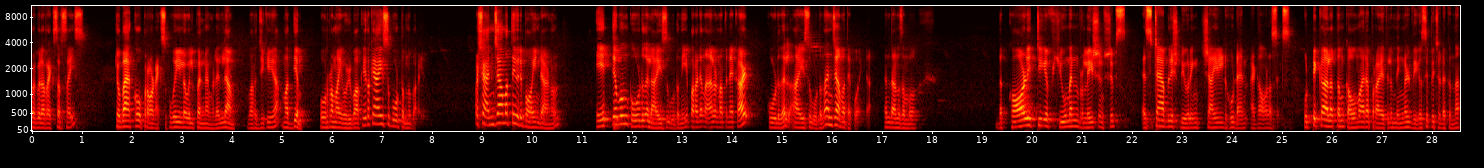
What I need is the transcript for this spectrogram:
regular exercise tobacco products പുകയില ഉൽപ്പന്നങ്ങളെല്ലാം വർജിക്കുക മദ്യം പൂർണമായി ഒഴിവാക്കുക ഇതൊക്കെ ആയുസ് കൂട്ടും എന്ന് പറയും. പക്ഷെ അഞ്ചാമത്തെ ഒരു പോയിന്റാണ് ഏറ്റവും കൂടുതൽ ആയുസ് കൂട്ടുന്ന ഈ പറഞ്ഞ നാലെണ്ണത്തിനേക്കാൾ കൂടുതൽ ആയുസ് കൂട്ടുന്ന അഞ്ചാമത്തെ പോയിന്റാണ് എന്താണ് സംഭവം? The quality of human relationships establish during childhood and adolescence കുട്ടിക്കാലത്തും കൗമാരപ്രായത്തിലും നിങ്ങൾ വികസിപ്പിച്ചെടുക്കുന്ന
